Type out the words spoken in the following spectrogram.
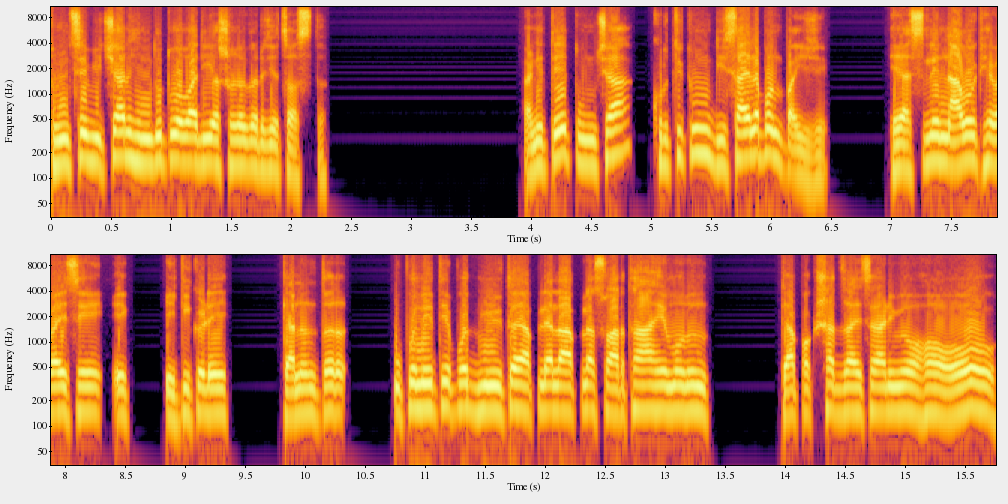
तुमचे विचार हिंदुत्ववादी असणं गरजेचं असतं. आणि ते तुमच्या कृतीतून दिसायला पण पाहिजे. हे असले नावं ठेवायचे एक एकीकडे. त्यानंतर उपनेतेपद मिळतंय आपल्याला आपला स्वार्थ आहे म्हणून त्या पक्षात जायचं आणि मग हो हो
